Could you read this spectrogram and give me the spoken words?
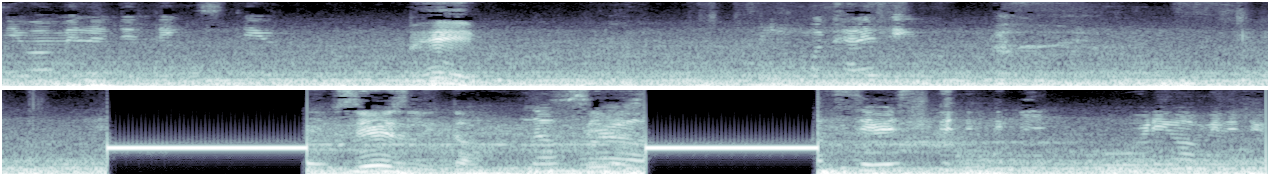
Do you want me to do things to you? Babe, What kind of things? babe, seriously though. No, for seriously. real. Seriously. what do you want me to do?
